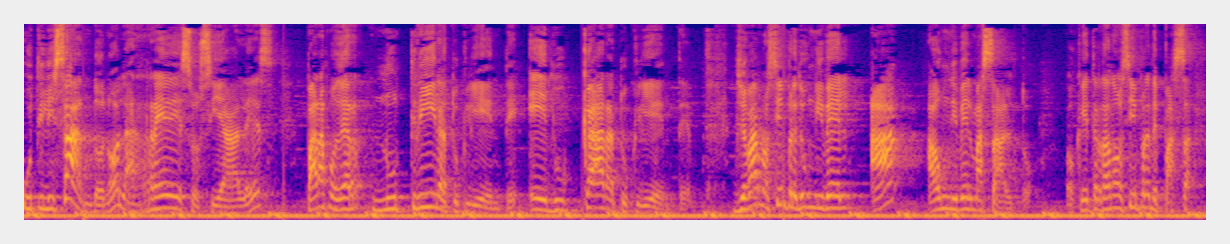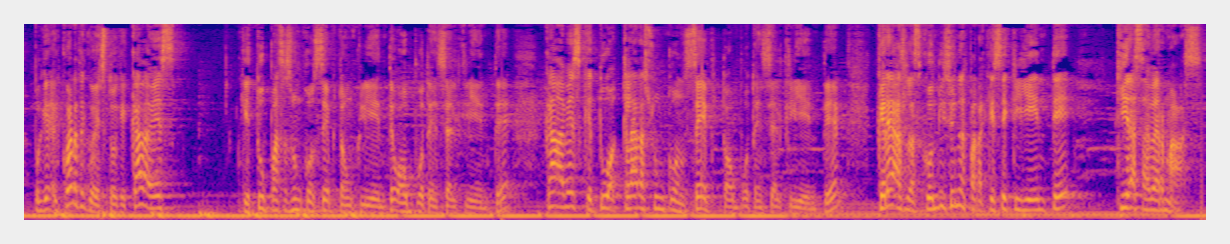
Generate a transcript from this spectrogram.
Utilizando ¿no? las redes sociales, para poder nutrir a tu cliente, educar a tu cliente, llevarlo siempre de un nivel A a un nivel más alto, ¿ok? Tratando siempre de pasar, porque acuérdate con esto, que cada vez que tú pasas un concepto a un cliente o a un potencial cliente, cada vez que tú aclaras un concepto a un potencial cliente, creas las condiciones para que ese cliente quiera saber más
